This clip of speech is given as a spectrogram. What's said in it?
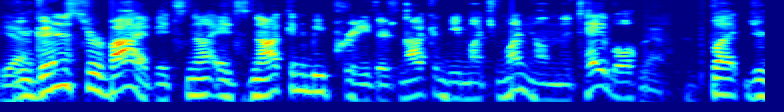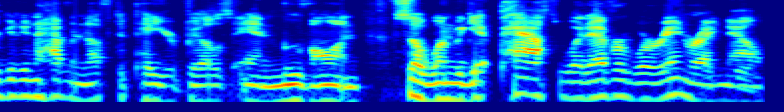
Yeah. you're going to survive. It's not. It's not going to be pretty. There's not going to be much money on the table, Yeah. but you're going to have enough to pay your bills and move on. So when we get past whatever we're in right now,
